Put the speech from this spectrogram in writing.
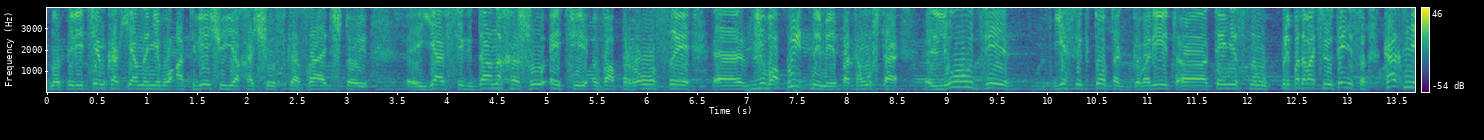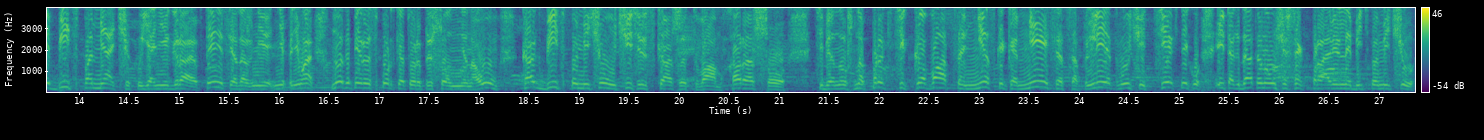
но перед тем, как я на него отвечу, я хочу сказать, что э, я всегда нахожу эти вопросы э, любопытными, потому что люди, если кто-то говорит э, теннисному преподавателю тенниса, как мне бить по мячику, я не играю в теннис, я даже не, не понимаю, но это первый спорт, который пришел мне на ум, как бить по мячу, учитель скажет вам, хорошо, тебе нужно практиковаться несколько месяцев, лет, выучить технику, и тогда ты научишься правильно бить по мячу.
